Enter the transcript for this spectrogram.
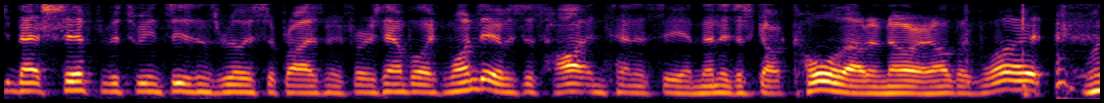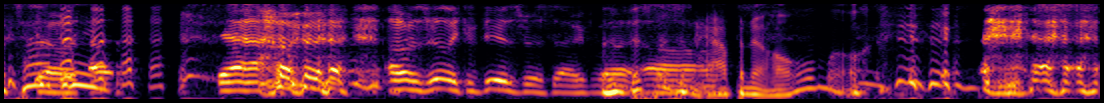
that shift between seasons really surprised me. For example, like one day it was just hot in Tennessee and then it just got cold out of nowhere and I was like, "What?" What's So, happening? uh, yeah. I was really confused for a sec, but this doesn't um, happen at home. Oh.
